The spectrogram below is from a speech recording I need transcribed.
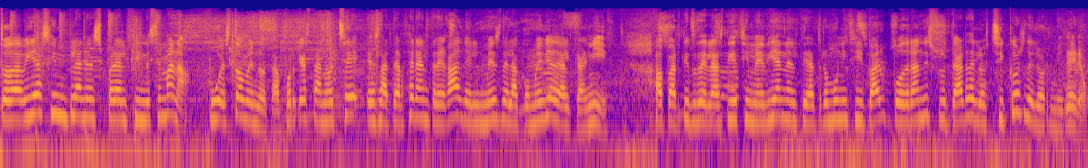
¿Todavía sin planes para el fin de semana? Pues tome nota, porque esta noche es la tercera entrega del mes de la comedia de Alcañiz. A partir de las diez y media en el Teatro Municipal podrán disfrutar de los chicos del hormiguero.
